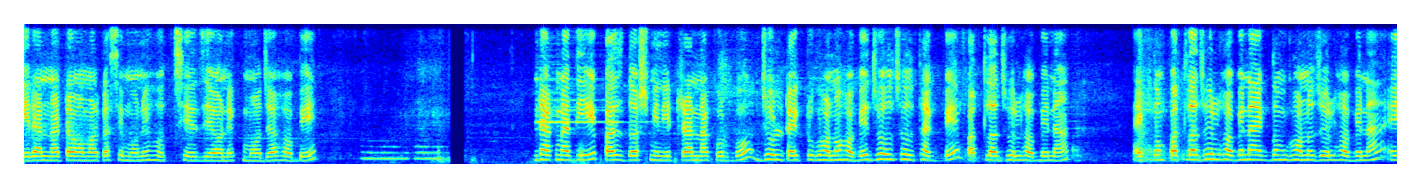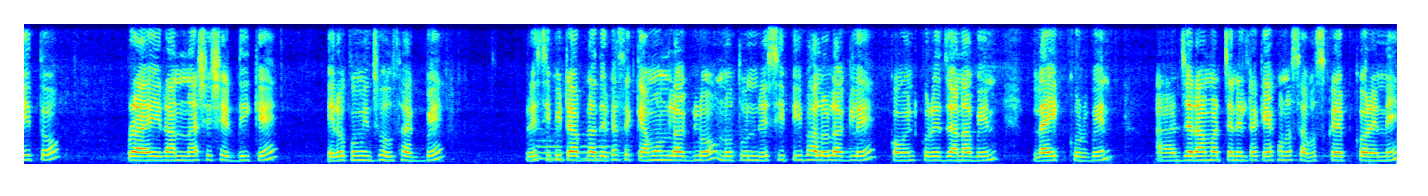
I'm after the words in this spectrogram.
এই রান্নাটাও আমার কাছে মনে হচ্ছে যে অনেক মজা হবে। ঢাকনা দিয়ে পাঁচ দশ মিনিট রান্না করব। ঝোলটা একটু ঘন হবে। ঝোল ঝোল থাকবে। পাতলা ঝোল হবে না। একদম পাতলা ঝোল হবে না, একদম ঘন ঝোল হবে না। এই তো প্রায় রান্না শেষের দিকে এরকমই ঝোল থাকবে। রেসিপিটা আপনাদের কাছে কেমন লাগল? নতুন রেসিপি ভালো লাগলে কমেন্ট করে জানাবেন লাইক করবেন। আর যারা আমার চ্যানেলটাকে এখনও সাবস্ক্রাইব করেন নেই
